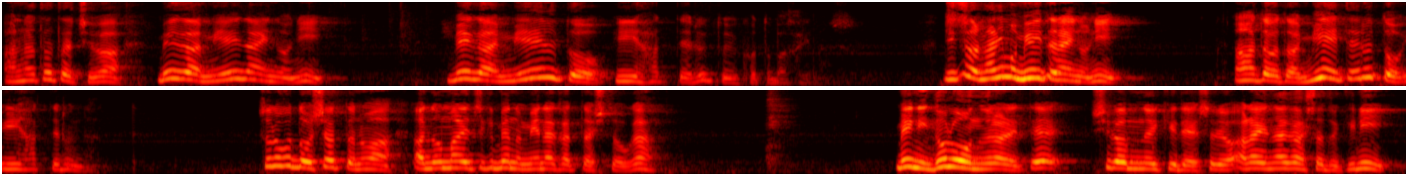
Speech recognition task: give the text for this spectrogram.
あなたたちは目が見えないのに目が見えると言い張っているという言葉があります。実は何も見えてないのにあなた方は見えてると言い張ってるんだそのことをおっしゃったのはあの生まれつき目の見えなかった人が目に泥を塗られて白身の息でそれを洗い流した時に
